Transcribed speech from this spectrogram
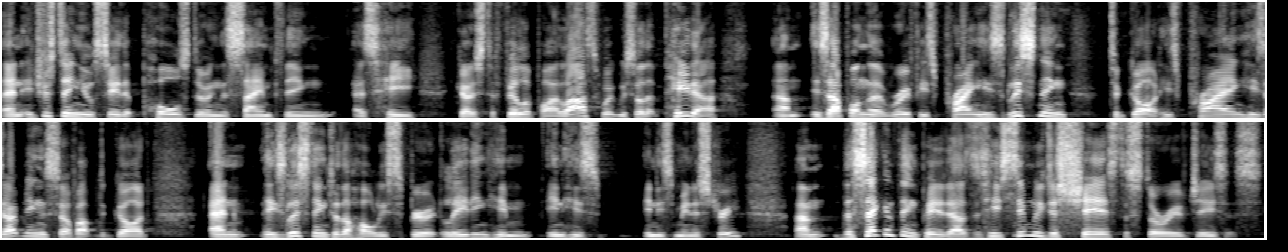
And interesting, you'll see that Paul's doing the same thing as he goes to Philippi. Last week, we saw that Peter um, is up on the roof, he's praying, he's listening to God, he's praying, he's opening himself up to God, and he's listening to the Holy Spirit leading him in his in his ministry. Um, the second thing Peter does is he simply just shares the story of Jesus.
